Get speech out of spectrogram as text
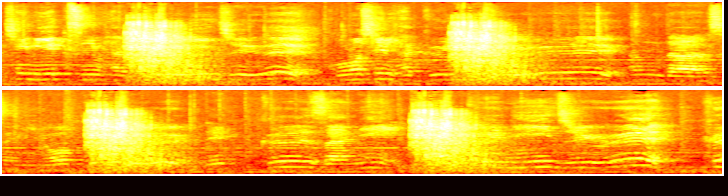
シェイミン X にも120このシェイミン120サンダースに60レックザに120フー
